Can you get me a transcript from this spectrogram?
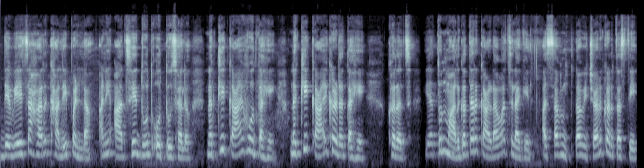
देवीचा हार खाली पडला आणि आज हे दूध ओतू झालं. नक्की काय होत आहे? नक्की काय घडत आहे? खरंच यातून मार्ग तर काढावाच लागेल असा मुक्ता विचार करत असते.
